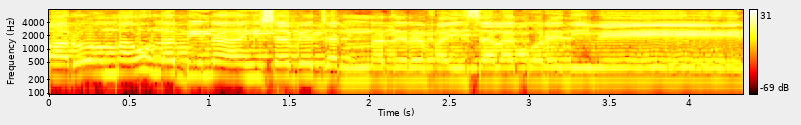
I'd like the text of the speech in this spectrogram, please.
পারো মাওলা বিনা হিসাবে জান্নাতের ফাইসালা করে দিবেন।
